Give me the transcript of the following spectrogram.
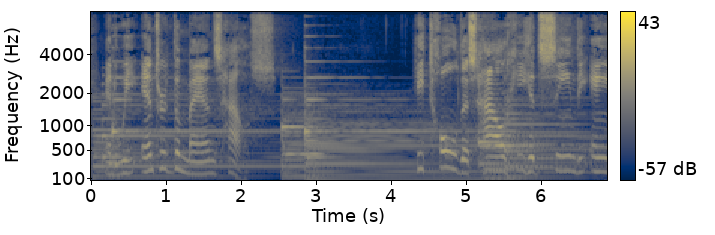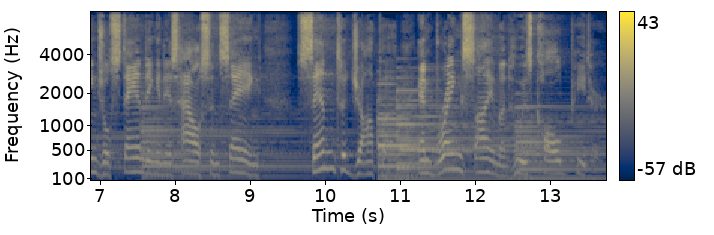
and we entered the man's house. He told us how he had seen the angel standing in his house and saying, Send to Joppa and bring Simon, who is called Peter.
